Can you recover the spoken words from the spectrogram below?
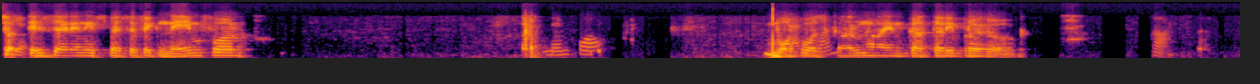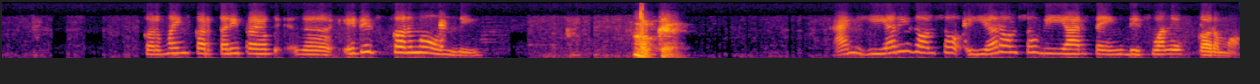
So Yes. is there any specific name for name for what That was one? karma in Kartari Prayog? ha karma in kartari prayog uh, it is karma only Okay. And here is also here also we are saying this one is karma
